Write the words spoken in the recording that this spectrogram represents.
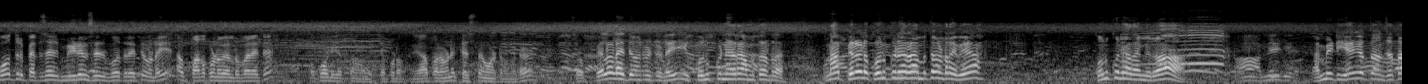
పోతులు పెద్ద సైజు మీడియం సైజు పోతులు అయితే ఉన్నాయి. అవి పదకొండు వేల రూపాయలు అయితే ఒక్కోటి చెప్తాను చెప్పడం వ్యాపారం అనేది ఖచ్చితంగా ఉంటారనమాట సో పిల్లలు అయితే ఉన్నట్టుండే ఇవి కొనుక్కున్నారా అమ్ముతాండ్రా నా పిల్లలు కొనుక్కున్నారా అమ్ముతాండ్రా ఇవి కొనుక్కున్నారా మీరు? అమ్మిటి ఏం చెప్తాను జత?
